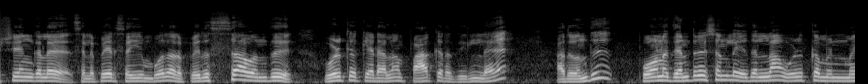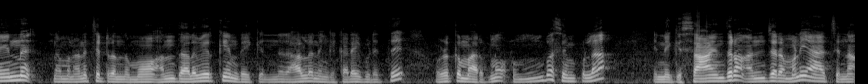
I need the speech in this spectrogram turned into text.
விஷயங்களை சில பேர் செய்யும்போது அதை பெருசாக வந்து ஒழுக்கக்கேடெல்லாம் பார்க்குறது இல்லை. அது வந்து போன ஜென்ரேஷனில் எதெல்லாம் ஒழுக்கமின்மைன்னு நம்ம நினச்சிட்டு இருந்தோமோ அந்த அளவிற்கு இன்றைக்கு நாளில் நீங்கள் கடைபிடித்து ஒழுக்கமாக இருக்கணும். ரொம்ப சிம்பிளாக இன்றைக்கி சாயந்தரம் அஞ்சரை மணி ஆச்சுன்னா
